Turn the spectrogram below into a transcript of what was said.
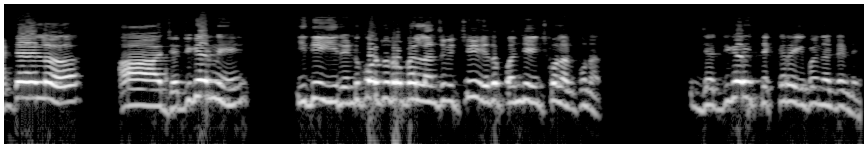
అంటే వీళ్ళు ఆ జడ్జి గారిని ఇది ఈ రెండు కోట్ల రూపాయలు లంచం ఇచ్చి ఏదో పని చేయించుకోవాలనుకున్నారు. జడ్జి గారికి తిక్కర అయిపోయిందంటండి.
